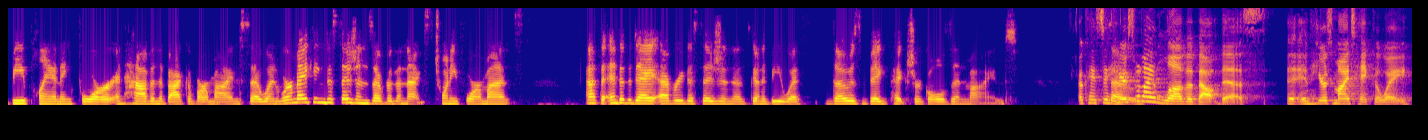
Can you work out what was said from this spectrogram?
be planning for and have in the back of our mind. So when we're making decisions over the next 24 months, at the end of the day, every decision is going to be with those big picture goals in mind. Okay, so, so here's what I love about this, and here's my takeaway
